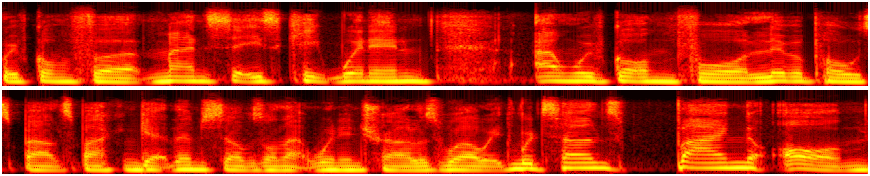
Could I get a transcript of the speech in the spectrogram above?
we've gone for Man City to keep winning, and we've gone for Liverpool to bounce back and get themselves on that winning trail as well. It returns bang on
